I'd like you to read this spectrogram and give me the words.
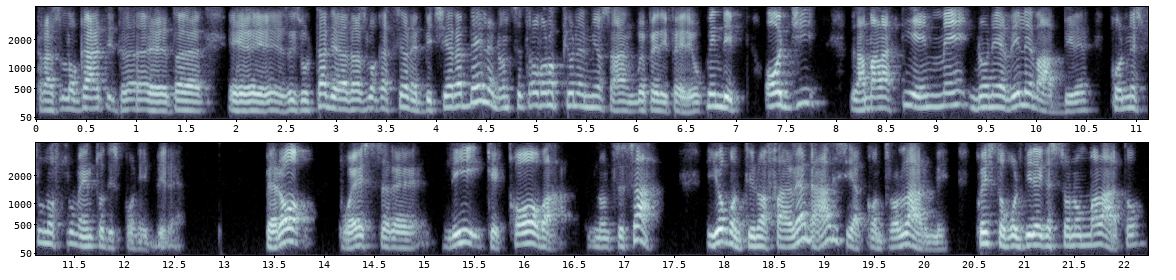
traslocati, tra, tra, eh, risultati della traslocazione BCR-ABL non si trovano più nel mio sangue periferico. Quindi oggi la malattia in me non è rilevabile con nessuno strumento disponibile. Però può essere lì che cova, non si sa. Io continuo a fare le analisi e a controllarmi. Questo vuol dire che sono un malato?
